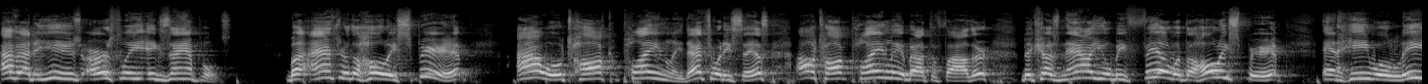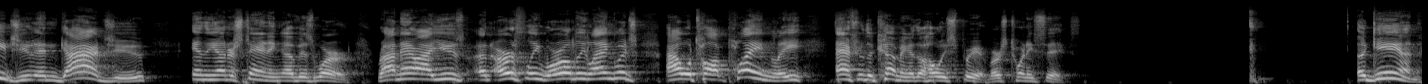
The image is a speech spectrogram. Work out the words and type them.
I've had to use earthly examples. But after the Holy Spirit, I will talk plainly. That's what he says. I'll talk plainly about the Father because now you'll be filled with the Holy Spirit and he will lead you and guide you in the understanding of his word. Right now, I use an earthly, worldly language. I will talk plainly after the coming of the Holy Spirit. Verse 26. Again,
